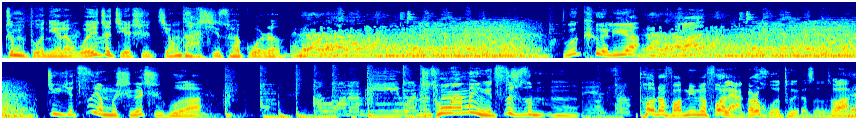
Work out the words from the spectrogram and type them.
这么多年了，我一直坚持精打细算过日子，多可怜啊！就一次也没奢侈过，就从来没有一次说是嗯泡点方便面放两根火腿的时候，是吧？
